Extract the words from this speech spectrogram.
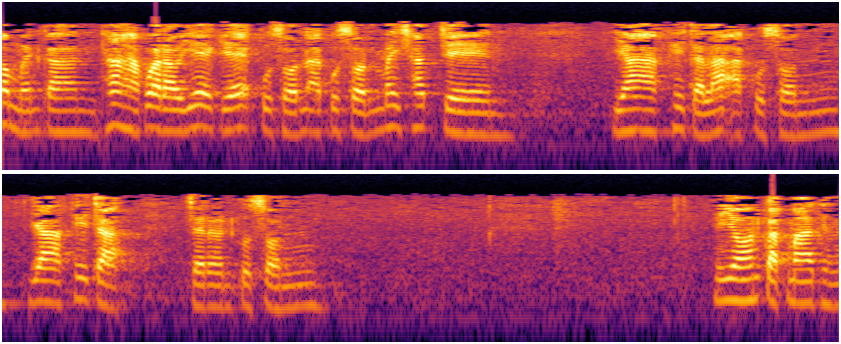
ก็เหมือนกัน ถ้าหากว่าเราแยกแยะกุศล อกุศลไม่ชัดเจน ยากที่จะละอกุศล ยากที่จะเจริญกุศล นี่ย้อนกลับมาถึง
